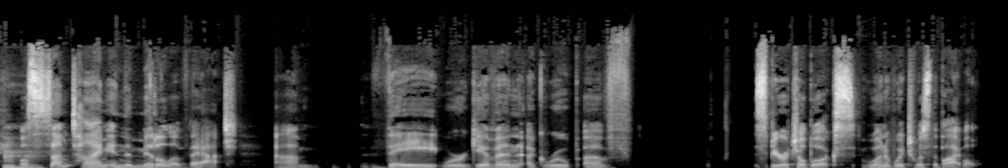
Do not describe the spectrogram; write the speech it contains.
Mm-hmm. Well, sometime in the middle of that, um, they were given a group of spiritual books, one of which was the Bible.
